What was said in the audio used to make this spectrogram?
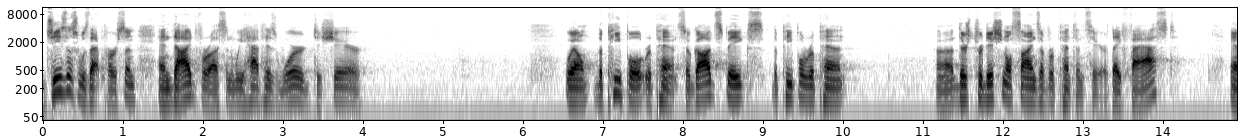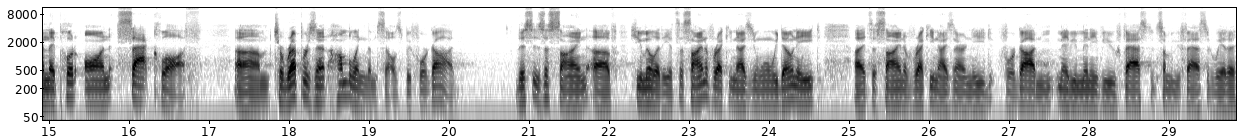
Jesus was that person and died for us, and we have his word to share. Well, the people repent. So God speaks, the people repent. Uh, there's traditional signs of repentance here. They fast and they put on sackcloth um, to represent humbling themselves before God. This is a sign of humility. It's a sign of recognizing when we don't eat. Uh, it's a sign of recognizing our need for God. Maybe many of you fasted. Some of you fasted. We had a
